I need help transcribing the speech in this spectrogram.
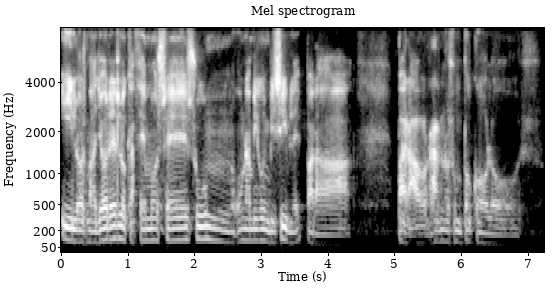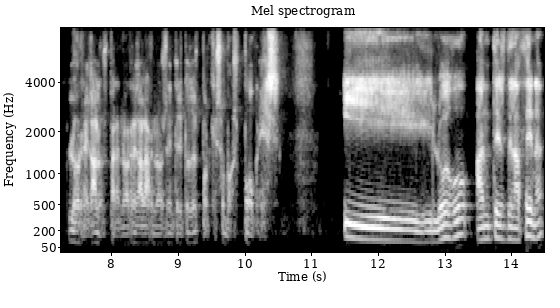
Y los mayores lo que hacemos es un, un amigo invisible para, para ahorrarnos un poco los, los regalos, para no regalarnos entre todos porque somos pobres. Y luego, antes de la cena,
